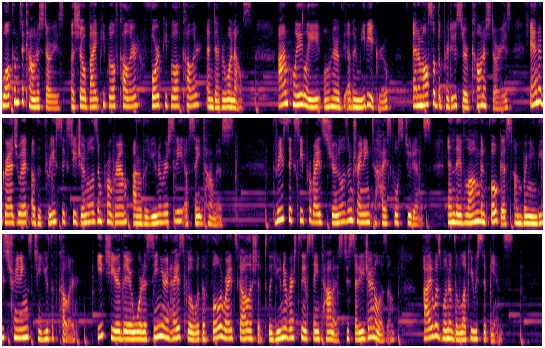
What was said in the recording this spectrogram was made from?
Welcome to Counter Stories, a show by people of color, for people of color, and everyone else. I'm Hui Lee, owner of the Other Media Group, and I'm also the producer of Counter Stories and a graduate of the 360 Journalism program out of the University of St. Thomas. 360 provides journalism training to high school students, and they've long been focused on bringing these trainings to youth of color. Each year, they award a senior in high school with a full ride scholarship to the University of St. Thomas to study journalism. I was one of the lucky recipients.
